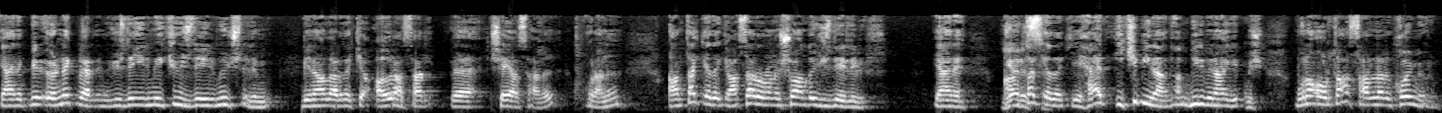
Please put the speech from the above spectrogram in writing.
Yani bir örnek verdim. Yüzde 22, yüzde 23 dedim. Binalardaki ağır hasar ve şey hasarı oranı. Antakya'daki hasar oranı şu anda yüzde 51. Yani Yarısı. Antakya'daki her iki binadan bir bina gitmiş. Buna orta hasarları koymuyorum.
